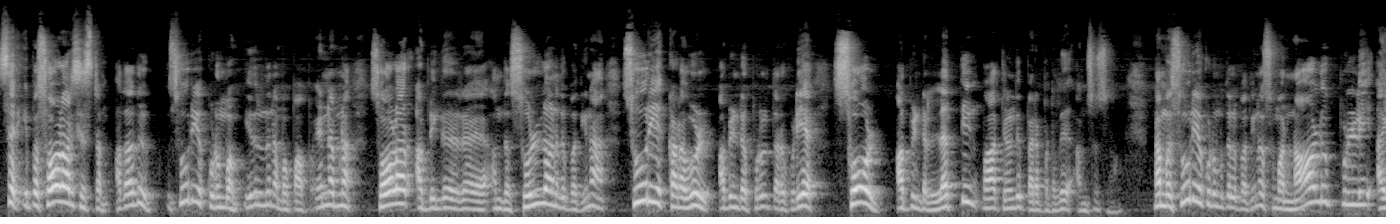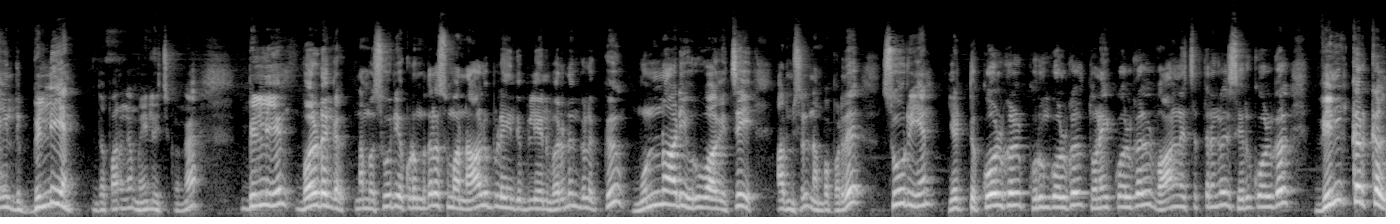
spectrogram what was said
சரி இப்போ சோலார் சிஸ்டம் அதாவது சூரிய குடும்பம் இதுலேருந்து நம்ம பார்ப்போம். என்ன அப்படின்னா சோலார் அப்படிங்கிற அந்த சொல்லானது பார்த்தீங்கன்னா சூரிய கடவுள் அப்படின்ற பொருள் தரக்கூடிய சோல் அப்படின்ற லத்தீன் வார்த்தையிலிருந்து பெறப்பட்டது அப்படின்னு சொல்லி நம்ம சூரிய குடும்பத்தில் பார்த்தீங்கன்னா சுமார் நாலு புள்ளி ஐந்து பில்லியன் இதை பாருங்கள் மெயின் வச்சுக்கோங்க பில்லியன் வருடங்கள். நம்ம சூரிய குடும்பத்தில் சுமார் நாலு புள்ளி ஐந்து பில்லியன் வருடங்களுக்கு முன்னாடி உருவாகிச்சு அப்படின்னு சொல்லி நம்பப்படுது. சூரியன் எட்டு கோள்கள் குறுங்கோள்கள் துணைக்கோள்கள் வால் நட்சத்திரங்கள் சிறுகோள்கள் விண்கற்கள்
